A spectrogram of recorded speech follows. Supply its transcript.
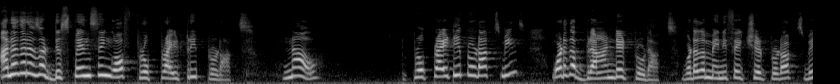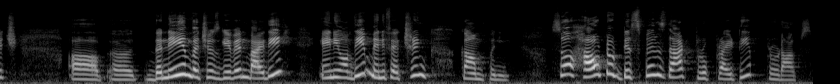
Another is a dispensing of proprietary products. Now, proprietary products means what are the branded products, what are the manufactured products which uh, uh, the name which is given by the any of the manufacturing company. So, how to dispense that proprietary products?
